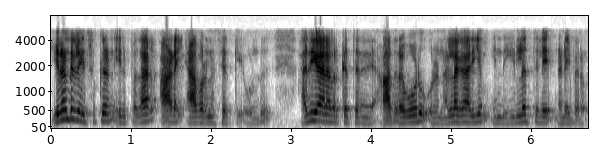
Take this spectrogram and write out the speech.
இரண்டிலே சுக்கிரன் இருப்பதால் ஆடை ஆபரண சேர்க்கை உண்டு. அதிகார வர்க்கத்தினரின் ஆதரவோடு ஒரு நல்ல காரியம் இந்த இல்லத்திலே நடைபெறும்.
